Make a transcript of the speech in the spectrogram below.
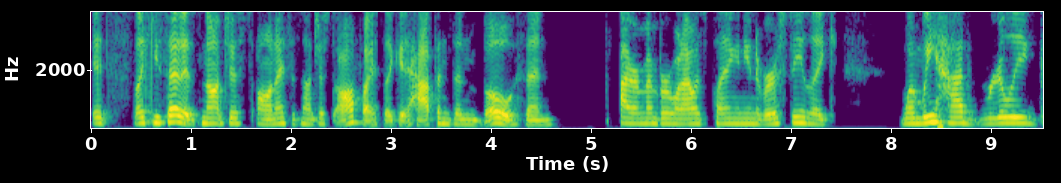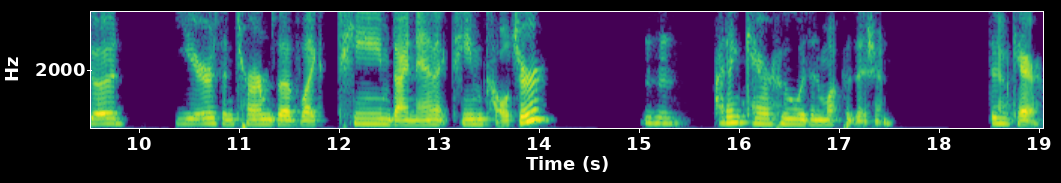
it's like you said, it's not just on ice, it's not just off ice. Like it happens in both. And I remember when I was playing in university, like when we had really good years in terms of like team dynamic, team culture, mm-hmm. I didn't care who was in what position. Didn't yeah. care.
